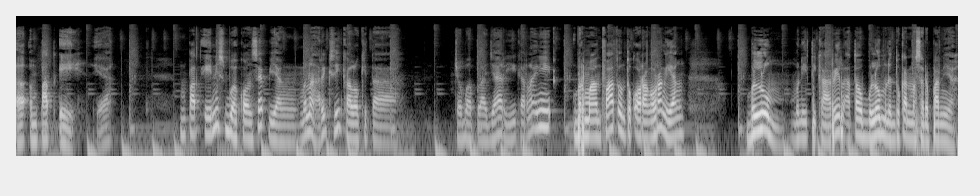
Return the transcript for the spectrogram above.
uh, 4E ya. 4E ini sebuah konsep yang menarik sih kalau kita coba pelajari karena ini bermanfaat untuk orang-orang yang belum meniti karir atau belum menentukan masa depannya.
